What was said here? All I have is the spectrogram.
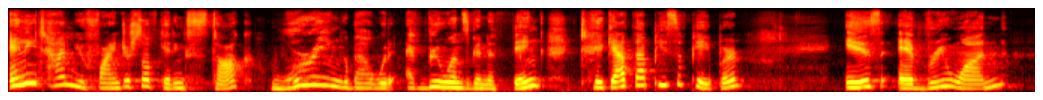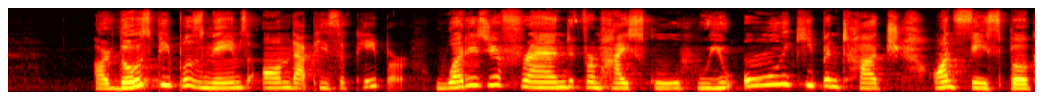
Anytime you find yourself getting stuck, worrying about what everyone's gonna think, take out that piece of paper. Is everyone, are those people's names on that piece of paper? What is your friend from high school who you only keep in touch on Facebook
